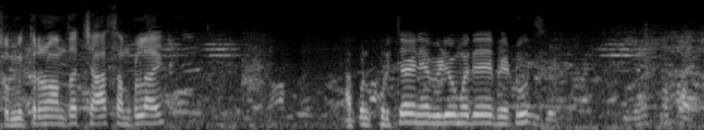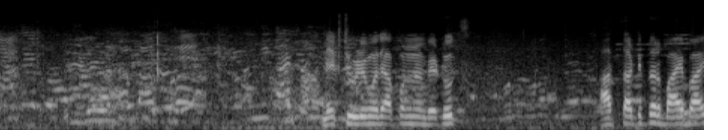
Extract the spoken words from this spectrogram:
सो मित्रांनो आमचा चहा संपला आहे. आपण पुढच्या या व्हिडिओमध्ये भेटूच नेक्स्ट व्हिडिओमध्ये आपण भेटूच. आजसाठी तर बाय बाय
